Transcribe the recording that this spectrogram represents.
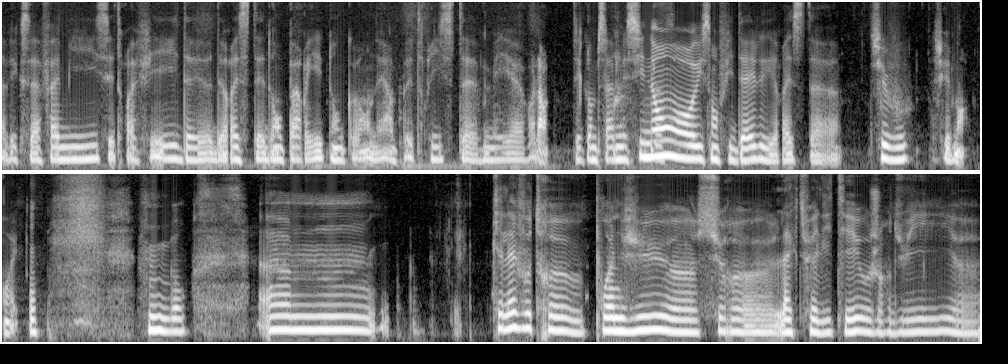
avec sa famille, ses trois filles, de, de rester dans Paris. Donc on est un peu triste, mais voilà, c'est comme ça. Mais sinon, ils sont fidèles, ils restent chez vous? chez moi. Ouais. Bon. Euh, quel est votre point de vue euh, sur euh, l'actualité aujourd'hui euh,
